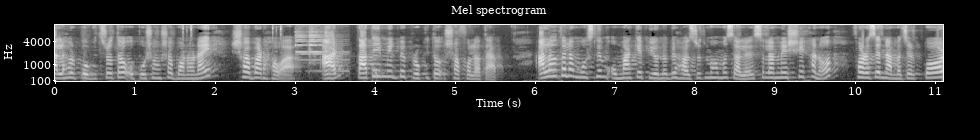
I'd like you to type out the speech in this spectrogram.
আল্লাহর পবিত্রতা ও প্রশংসা বর্ণনায় সবার হওয়া, আর তাতেই মিলবে প্রকৃত সফলতা। আল্লাহ তালা মুসলিম উমাকে প্রিয়নবী হজরত মোহাম্মদ সাল্লাহ সাল্লামের শেখানো ফরজের নামাজের পর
